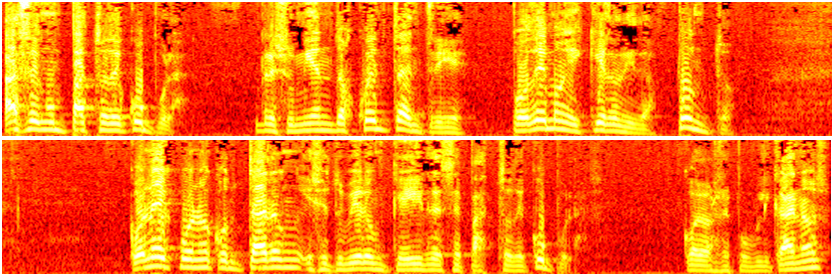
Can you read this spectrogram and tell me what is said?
hacen un pacto de cúpula, resumiendo cuentas entre Podemos e Izquierda Unida. Punto. Con Ecuo no contaron y se tuvieron que ir de ese pacto de cúpulas. Con los republicanos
